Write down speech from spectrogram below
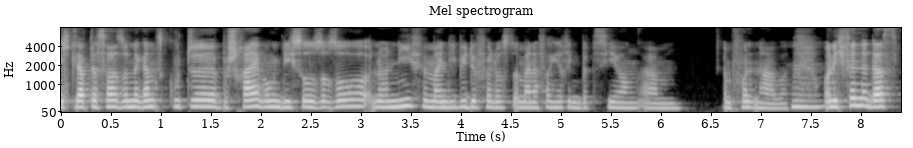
ich glaube, das war so eine ganz gute Beschreibung, die ich so, so, so noch nie für meinen Libido-Verlust in meiner vorherigen Beziehung ähm, empfunden habe. Mhm. Und ich finde, dass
